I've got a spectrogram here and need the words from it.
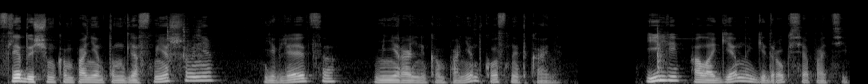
Следующим компонентом для смешивания является минеральный компонент костной ткани или аллогенный гидроксиапатит.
